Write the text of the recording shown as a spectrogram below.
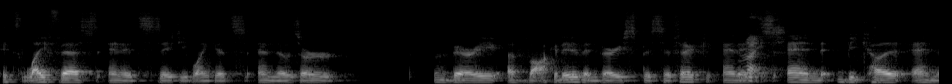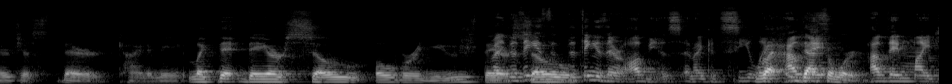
it's life vest and it's safety blankets, and those are very evocative and very specific and it's and because and they're just they're kind of meaning like they they are so overused they right. The thing so is, the thing is, they're obvious, and I could see like Right, how that's they, the word. how they might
